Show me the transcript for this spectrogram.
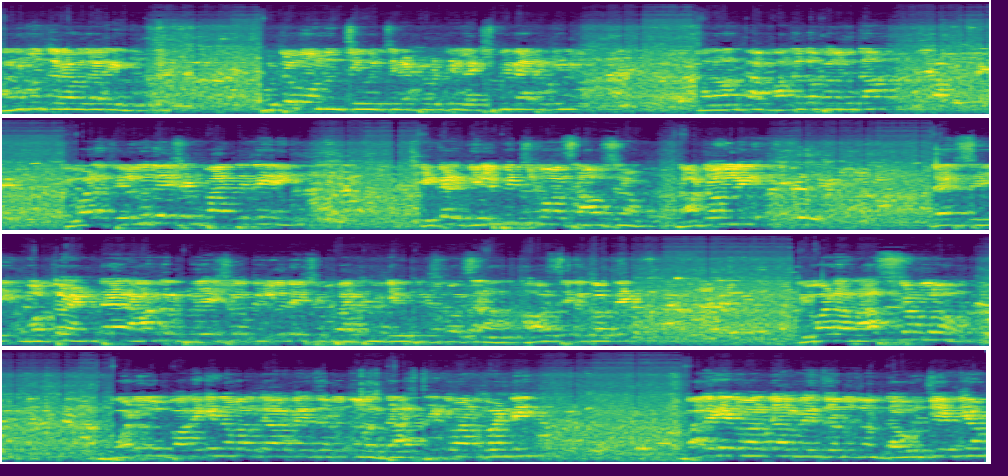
హనుమంతరావు గారి కుటుంబం నుంచి వచ్చినటువంటి లక్ష్మి గారికి మనమంతా మద్దతు పలుకుదాం ఇవాళ తెలుగుదేశం పార్టీని ఇక్కడ గెలిపించుకోవాల్సిన అవసరం. నాట్ ఓన్లీ దర్శి మొత్తం ఎంటైర్ ఆంధ్రప్రదేశ్లో తెలుగుదేశం పార్టీని గెలిపించుకోవాల్సిన ఆవశ్యకత ఉంది ఇవాళ రాష్ట్రంలో బడులు బలహీన వర్గాల మీద జరుగుతున్న దాస్తికం అనుకోండి. బలహీన వర్గాల మీద జరుగుతున్న దౌర్జన్యం.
